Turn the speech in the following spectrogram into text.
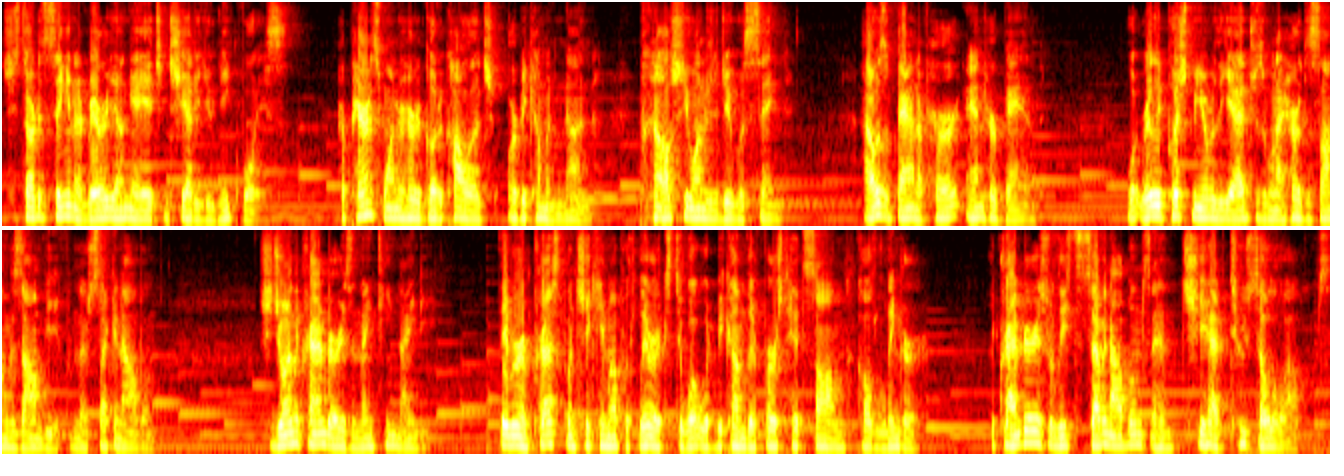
She started singing at a very young age and she had a unique voice. Her parents wanted her to go to college or become a nun, but all she wanted to do was sing. I was a fan of her and her band. What really pushed me over the edge was when I heard the song Zombie from their second album. She joined the Cranberries in 1990. They were impressed when she came up with lyrics to what would become their first hit song called Linger. The Cranberries released seven albums and she had two solo albums.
